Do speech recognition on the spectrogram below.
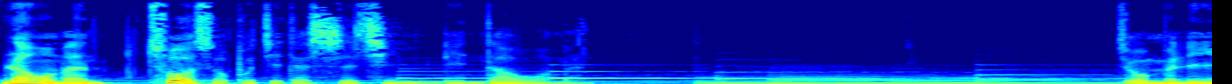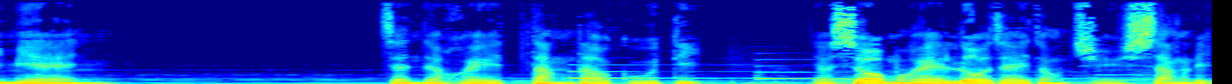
让我们措手不及的事情临到我们，就我们里面真的会荡到谷底。有时候我们会落在一种沮丧里。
